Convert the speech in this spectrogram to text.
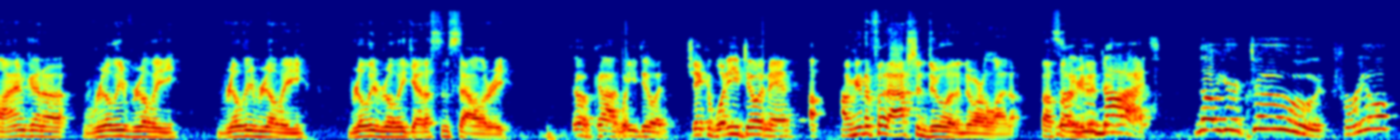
I'm gonna really, really, really, really, really, really get us some salary. Oh God, what are you doing, Jakob? What are you doing, man? Uh, I'm gonna put Ashton Dulin into our lineup. That's no, what I'm you're gonna do. not. No, you're dude. For real?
